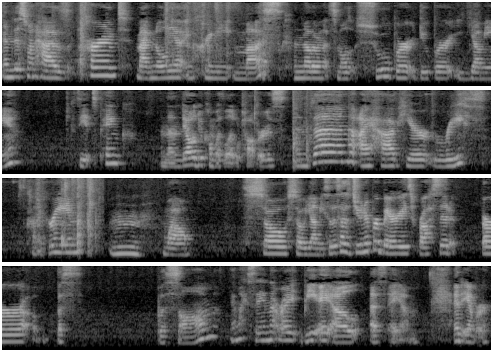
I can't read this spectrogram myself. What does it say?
And this one has currant, magnolia, and creamy musk. Another one that smells super duper yummy. See, it's pink, and then they all do come with little toppers. And then I have here Wreath. It's kind of green. Mmm, wow. So, so yummy. So this has juniper berries, frosted fir bas balsam. Am I saying that right? B-A-L-S-A-M. And amber.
